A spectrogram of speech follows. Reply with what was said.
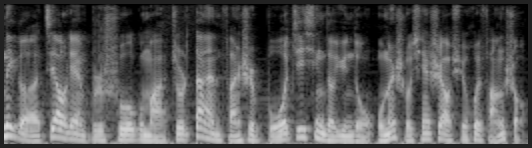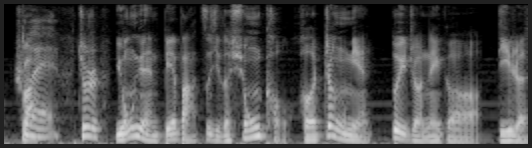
那个教练不是说过吗？就是但凡是搏击性的运动，我们首先是要学会防守，是吧？对，就是永远别把自己的胸口和正面对着那个敌人。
